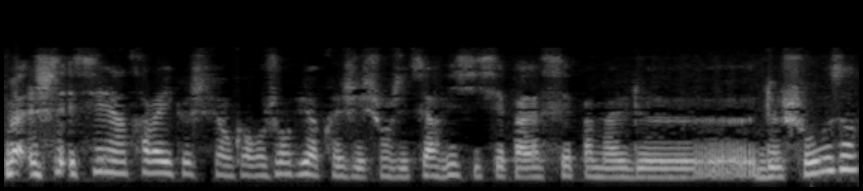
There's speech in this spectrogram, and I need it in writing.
bah, c'est un travail que je fais encore aujourd'hui. Après, j'ai changé de service, il s'est passé pas mal de, de choses.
